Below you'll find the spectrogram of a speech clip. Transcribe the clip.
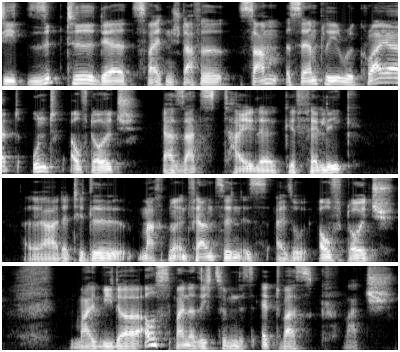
Die siebte der zweiten Staffel Some Assembly Required und auf Deutsch Ersatzteile gefällig ja, der Titel macht nur entfernt Sinn, ist also auf Deutsch mal wieder aus meiner Sicht zumindest etwas Quatsch.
